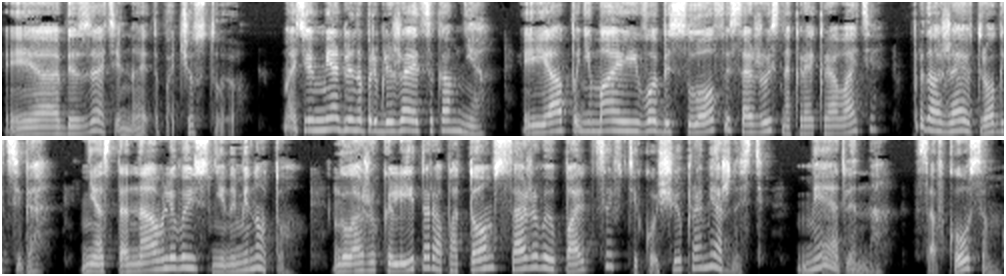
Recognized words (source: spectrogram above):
«Я обязательно это почувствую». Мэтью медленно приближается ко мне. Я понимаю его без слов и сажусь на край кровати. Продолжаю трогать себя. Не останавливаюсь ни на минуту. Глажу клитор, а потом всаживаю пальцы в текущую промежность. Медленно, со вкусом,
